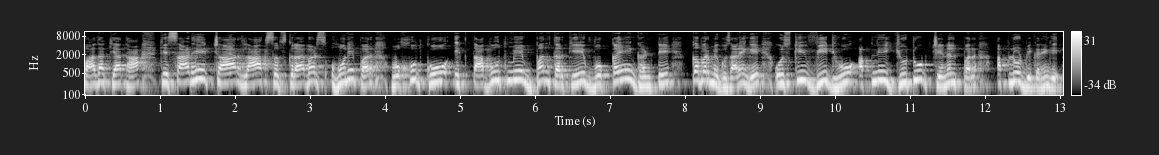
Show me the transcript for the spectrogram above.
वादा किया था कि साढ़े चार लाख सब्सक्राइबर्स होने पर वो खुद को एक ताबूत में बंद करके वो कई घंटे कबर में गुजारेंगे। उसकी वीडियो अपने यूट्यूब चैनल पर अपलोड भी करेंगे।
